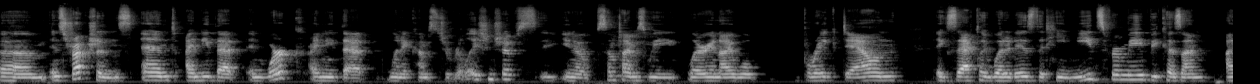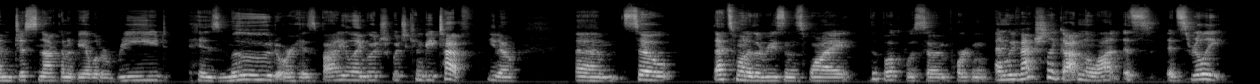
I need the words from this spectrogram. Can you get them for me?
um, instructions, and I need that in work. I need that when it comes to relationships. You know, sometimes we, Larry and I, will break down exactly what it is that he needs from me because I'm I'm just not going to be able to read his mood or his body language, which can be tough, you know. Um, so that's one of the reasons why the book was so important. And we've actually gotten a lot. It's it's really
